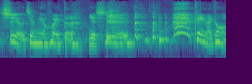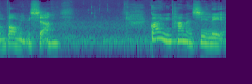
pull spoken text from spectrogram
室友见面会的，也是 可以来跟我们报名一下。关于他们系列，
